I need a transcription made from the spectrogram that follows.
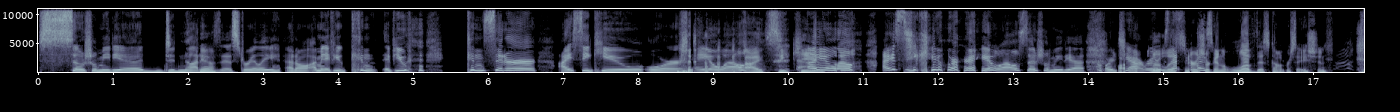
social media did not Yeah. exist really at all. I mean, if you can if you consider ICQ or AOL ICQ. AOL, ICQ or AOL social media or chat Our rooms. other listeners are going to love this conversation.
